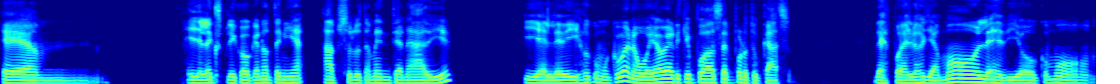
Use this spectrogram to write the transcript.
Em, ella le explicó que no tenía absolutamente a nadie y él le dijo como que, bueno, voy a ver qué puedo hacer por tu caso. Después los llamó, les dio como,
